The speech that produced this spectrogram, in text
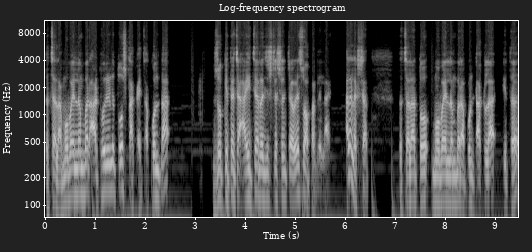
तर चला मोबाईल नंबर आठवणीने तोच टाकायचा. कोणता? जो की त्याच्या आईच्या रजिस्ट्रेशनच्या वेळेस वापरलेला आहे. आलं लक्षात? तर चला तो मोबाईल नंबर आपण टाकला इथं.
